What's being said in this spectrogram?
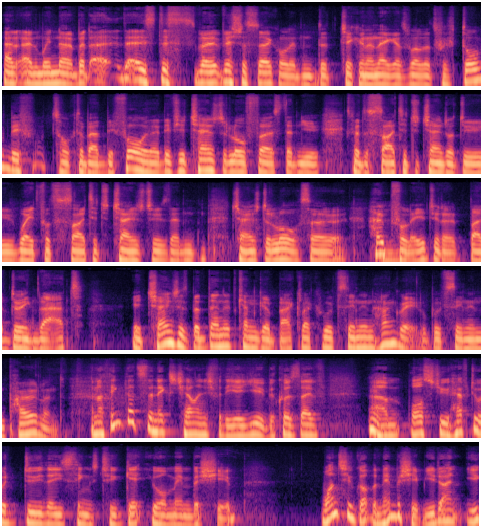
and, and we know, but uh, there's this vicious circle in the chicken and egg as well that we've talked bef- talked about before. That if you change the law first, then you expect society to change, or do you wait for society to change to then change the law? So hopefully, you know, by doing that, it changes. But then it can go back, like we've seen in Hungary, we've seen in Poland. And I think that's the next challenge for the EU because they've, um, whilst you have to do these things to get your membership, once you've got the membership, you don't you,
